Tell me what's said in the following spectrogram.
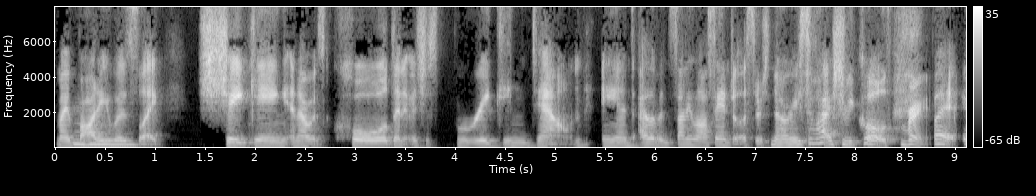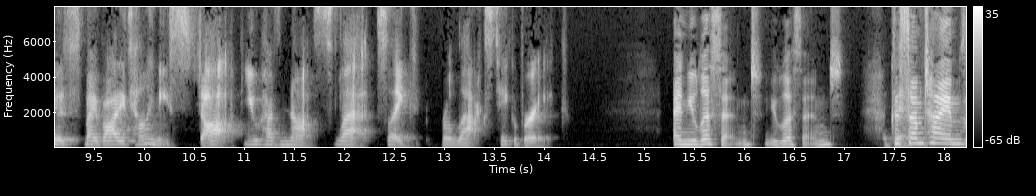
My body mm-hmm. was like shaking and I was cold and it was just breaking down. And I live in sunny Los Angeles. There's no reason why I should be cold. Right. But it's my body telling me, stop. You have not slept. Like, relax, take a break. And you listened. You listened. Because sometimes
